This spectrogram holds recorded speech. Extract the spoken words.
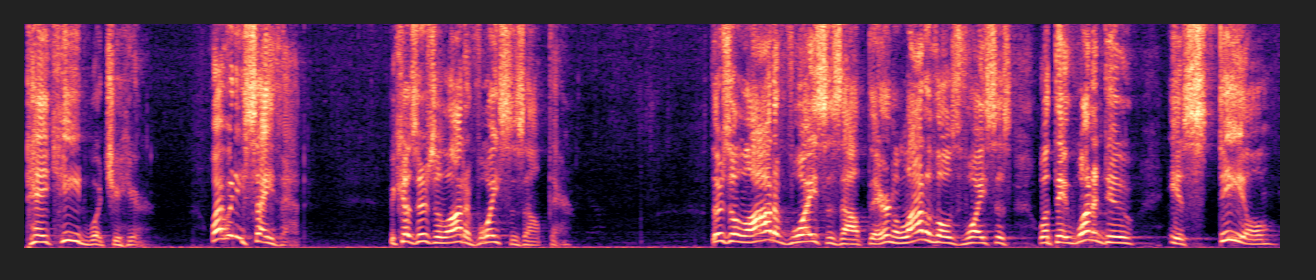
take heed what you hear. Why would he say that? Because there's a lot of voices out there. There's a lot of voices out there, and a lot of those voices, what they want to do is steal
